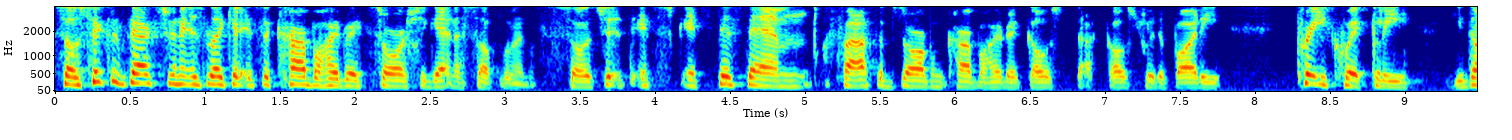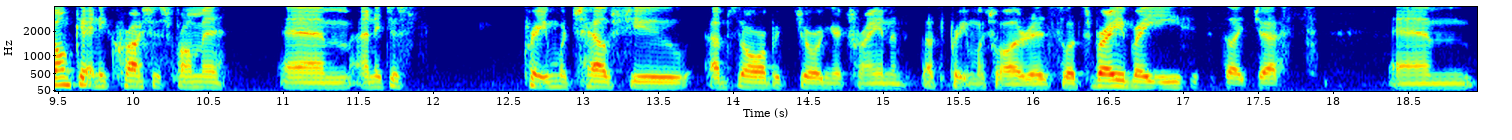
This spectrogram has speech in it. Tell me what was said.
So cyclic dextrin is like a, it's a carbohydrate source you get in a supplement. So it's just, it's it's this um fast absorbing carbohydrate goes that goes through the body pretty quickly. You don't get any crashes from it, um, and it just pretty much helps you absorb it during your training. That's pretty much all it is. So it's very very easy to digest. Um,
